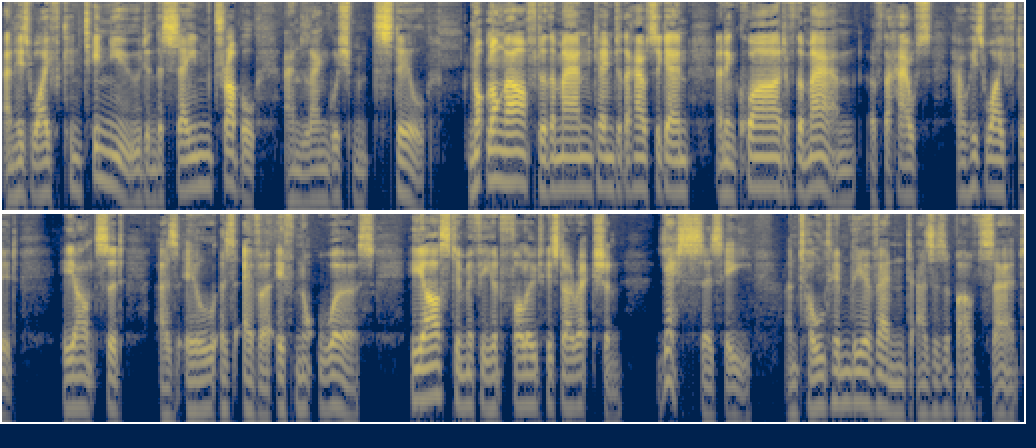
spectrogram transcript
and his wife continued in the same trouble and languishment still. Not long after, the man came to the house again and inquired of the man of the house how his wife did. He answered, as ill as ever, if not worse. He asked him if he had followed his direction. Yes, says he, and told him the event as is above said.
